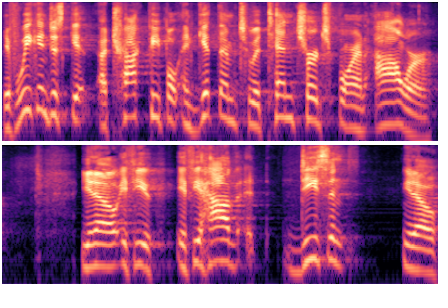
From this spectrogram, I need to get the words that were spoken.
if we can just get attract people and get them to attend church for an hour, you know, if you if you have decent, you know,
